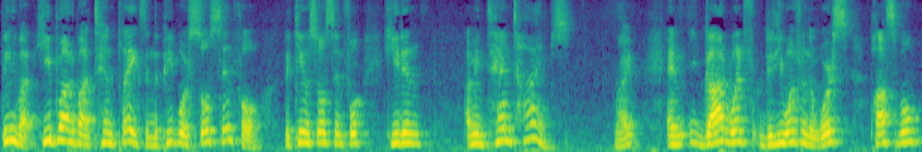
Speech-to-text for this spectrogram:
Think about it. He brought about 10 plagues, and the people were so sinful. The king was so sinful, he didn't, I mean, 10 times, right? And God went, did he went from the worst possible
